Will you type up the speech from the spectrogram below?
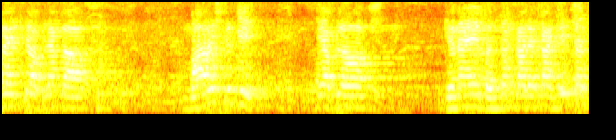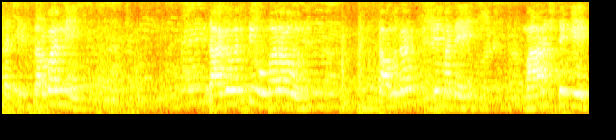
उभं राहायचं आपल्याला. महाराष्ट्र गीत हे आपलं घेणं हे बंधनकारक आहे. त्यासाठी सर्वांनी जागेवरती उभं राहून सावधान स्थितीमध्ये महाराष्ट्र गीत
